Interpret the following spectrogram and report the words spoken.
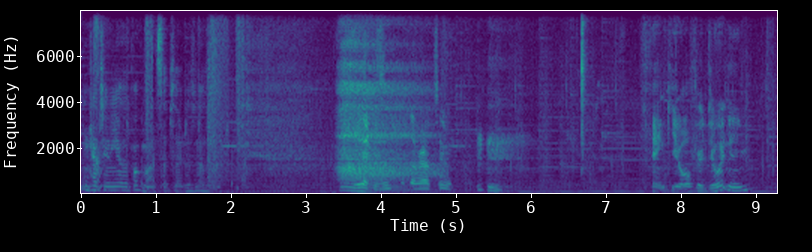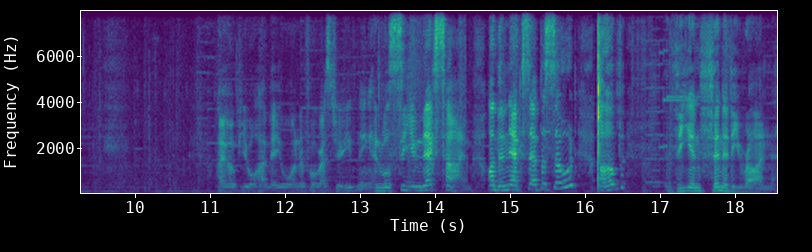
Didn't catch any other Pokemon this episode. Doesn't know Yeah, because it's on route two. Thank you all for joining. I hope you all have a wonderful rest of your evening, and we'll see you next time on the next episode of The Infinity Run.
